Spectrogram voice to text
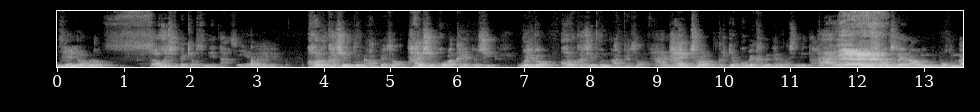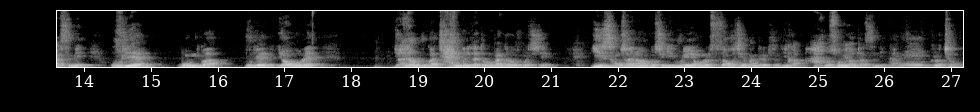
우리의 영혼은 썩을 수밖에 없습니다. 거룩하신 분 앞에서 다윗이 고백하였듯이 우리도 거룩하신 분 앞에서. 다윗처럼 그렇게 고백하면 되는 것입니다. 이 성서에 나오는 모든 말씀이 우리의 몸과 우리의 영혼의 영양분과 잘문이 되도록 만들어준 것이지 이 성서에 나오는 것이 우리의 영혼을 썩어지게 만들어서 이거 아무 소용이 없지 않습니까? 아멘. 그렇죠.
